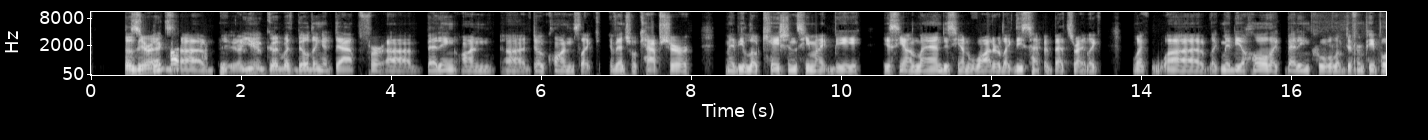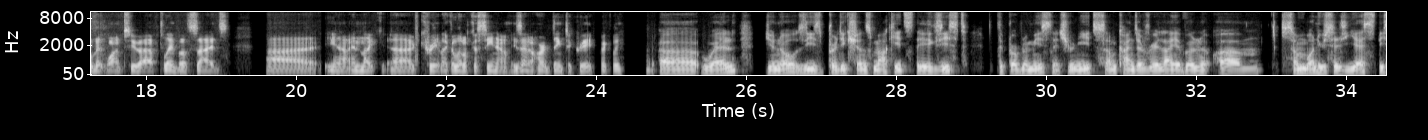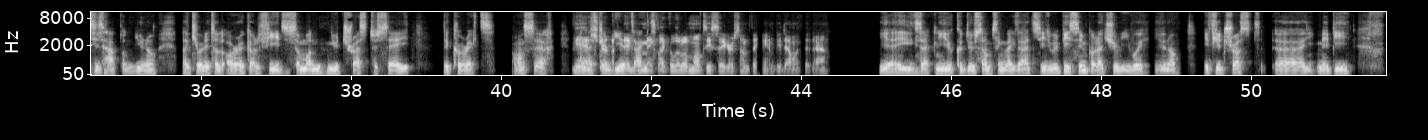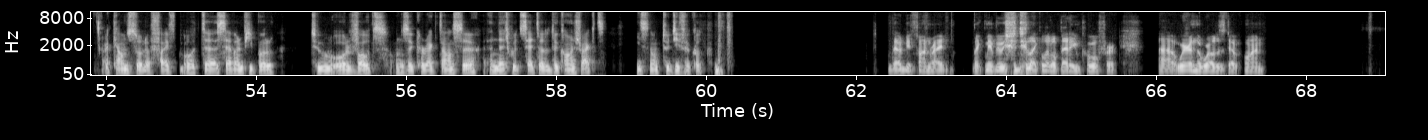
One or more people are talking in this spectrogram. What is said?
So 0xEars, uh, are you good with building a DApp for uh, betting on uh, Do Kwon's like eventual capture, maybe locations he might be? Is he on land? Is he on water? Like these type of bets, right? Like like uh, like maybe a whole like betting pool of different people that want to uh, play both sides uh, you know and like uh, create like a little casino. Is that a hard thing to create quickly? Uh, well you know these predictions markets they exist. The problem is that you need some kind of reliable um, someone who says yes this has happened you know? Like your little oracle feeds someone you trust to say the correct answer yeah, and that sure, can be maybe attacked. make like a little multi-sig or something and be done with it. Yeah. Yeah, exactly. You could do something like that. It would be simple, actually. We, you know, if you trust uh, maybe a council of five or uh, seven people to all vote on the correct answer, and that would settle the contract. It's not too difficult. That would be fun, right? Like maybe we should do like a little betting pool for uh, where in the world is Do Kwon.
